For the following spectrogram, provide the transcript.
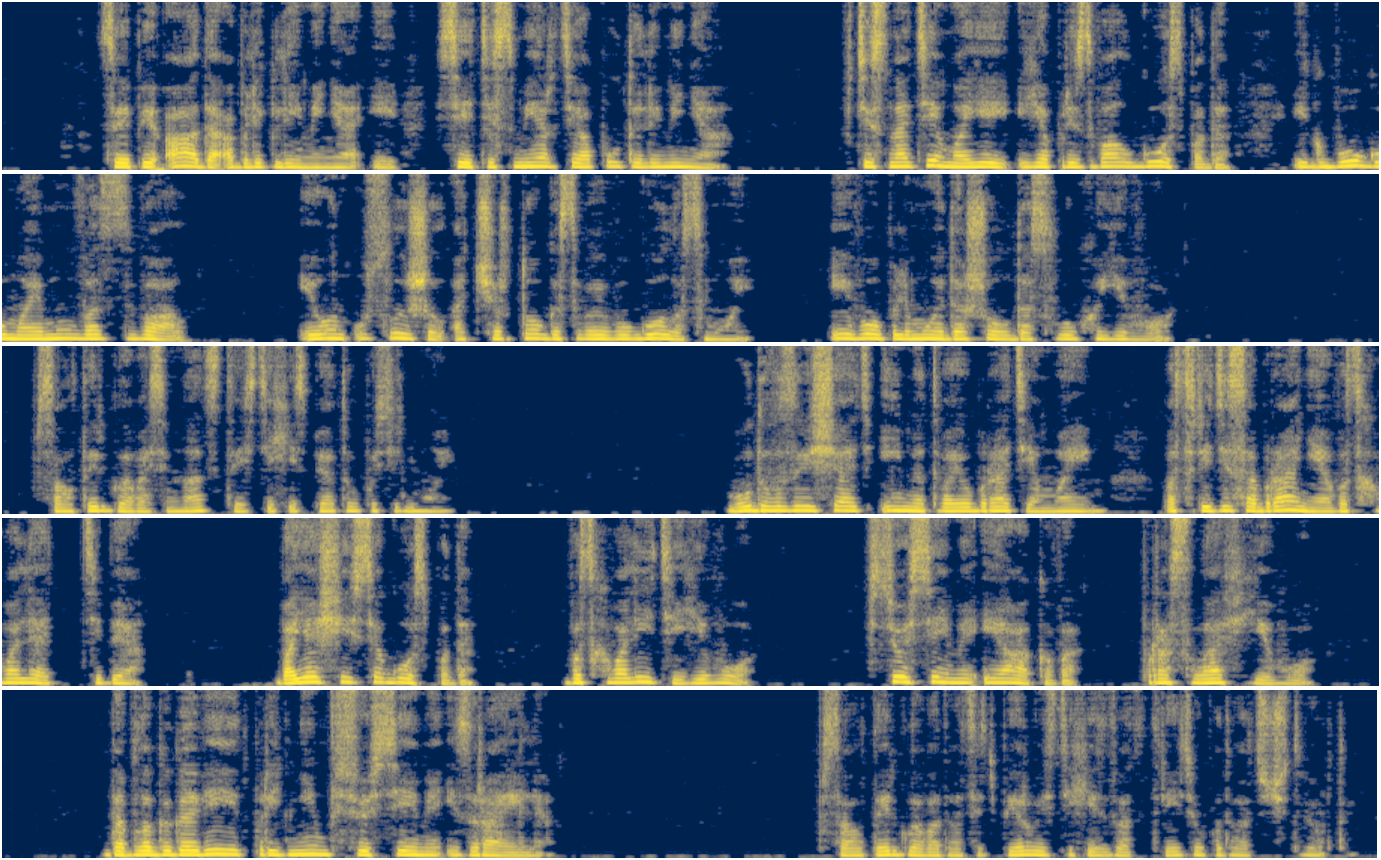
Цепи ада облегли меня, и сети смерти опутали меня. В тесноте моей я призвал Господа, и к Богу моему воззвал. И он услышал от чертога своего голос мой, и вопль мой дошел до слуха его. Псалтырь, глава 17, стихи с 5 по 7. Буду возвещать имя Твое братьям моим, посреди собрания восхвалять Тебя. Боящиеся Господа, восхвалите Его. Все семя Иакова, прославь Его. Да благоговеет пред Ним все семя Израиля. Псалтырь, глава 21, стихи с 23 по 24.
